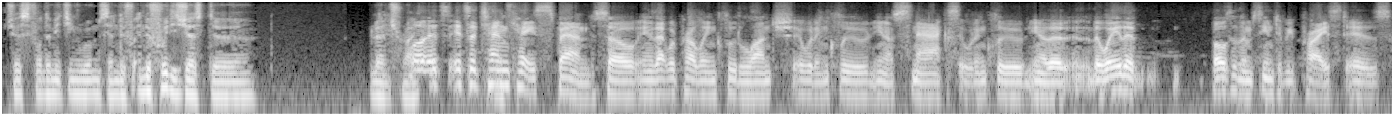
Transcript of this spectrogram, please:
just for the meeting rooms, and the and the food is just uh, lunch, right? Well, it's it's a 10k spend, so you know that would probably include lunch. It would include you know snacks. It would include you know the the way that both of them seem to be priced is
